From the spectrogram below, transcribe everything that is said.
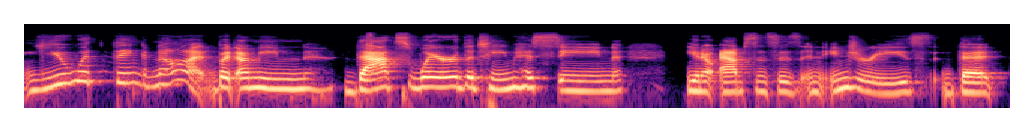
You would think not, but I mean, that's where the team has seen, you know, absences and injuries that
